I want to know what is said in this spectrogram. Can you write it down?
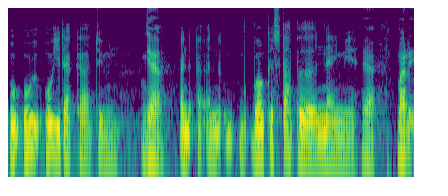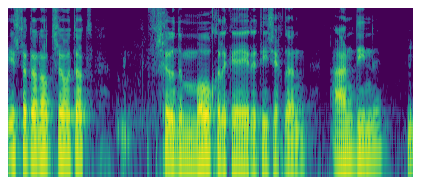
hoe, hoe, hoe je dat gaat doen. Ja, En, en welke stappen neem je. ja. Maar is het dan ook zo dat verschillende mogelijkheden die zich dan aandienen Hm.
